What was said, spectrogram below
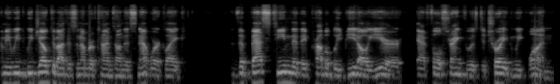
I mean, we we joked about this a number of times on this network. Like the best team that they probably beat all year at full strength was Detroit in week one.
